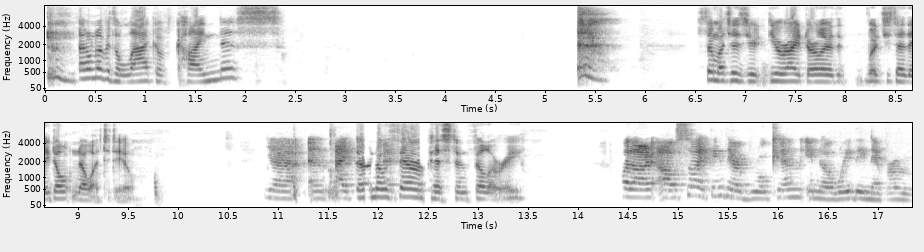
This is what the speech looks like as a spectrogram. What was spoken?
I don't know if it's a lack of kindness so much as you're, you're right earlier that what you said they don't know what to do. yeah, and I There are no I- therapists in Fillory. But I also I think they're broken in a way they never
